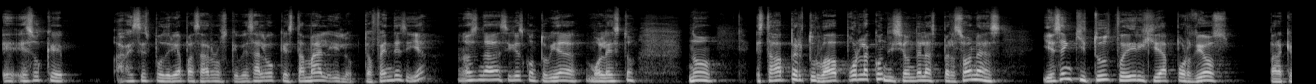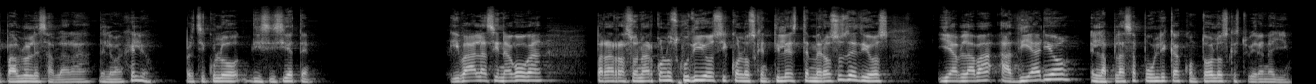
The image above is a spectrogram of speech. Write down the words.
e-, eso que a veces podría pasarnos, que ves algo que está mal y lo, te ofendes y ya, no haces nada, sigues con tu vida molesto. No, estaba perturbado por la condición de las personas y esa inquietud fue dirigida por Dios para que Pablo les hablara del Evangelio. Versículo 17. Iba a la sinagoga para razonar con los judíos y con los gentiles temerosos de Dios y hablaba a diario en la plaza pública con todos los que estuvieran allí.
